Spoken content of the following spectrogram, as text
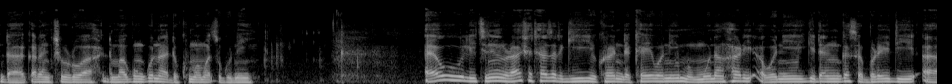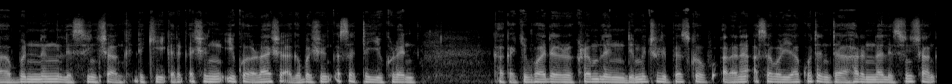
da ƙarancin ruwa da magunguna da kuma matsuguni a yau litinin rasha ta zargi ukraine da kai wani mummunan hari a wani gidan gasa biredi a birnin lisinshank da ke ƙarƙashin ikon rasha a gabashin ƙasar ta ukraine. Kakakin fadar kremlin dmitry peskov a ranar asabar ya kwatanta harin na lissinshank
